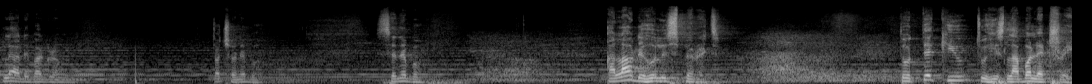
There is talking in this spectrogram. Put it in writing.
Play at the background. Touch your neighbor. Say, neighbor. Allow the Holy Spirit to take you to his laboratory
